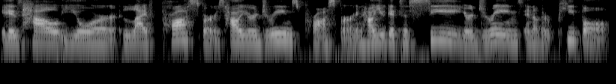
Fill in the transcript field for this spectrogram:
is how your life prospers how your dreams prosper and how you get to see your dreams in other people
